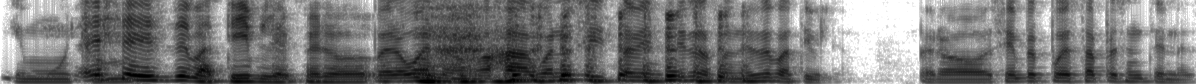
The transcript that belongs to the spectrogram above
Y mucho Ese es debatible, pero... Pero bueno, ajá, bueno, sí, está bien, tienes razón, es debatible. Pero siempre puede estar presente en él.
